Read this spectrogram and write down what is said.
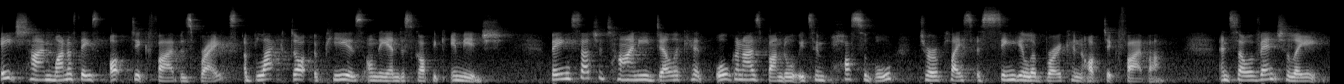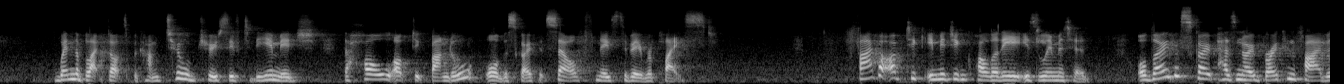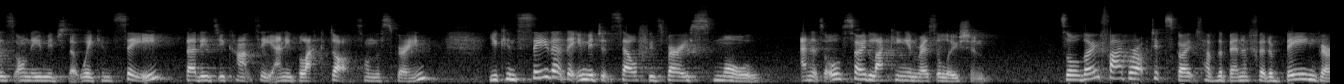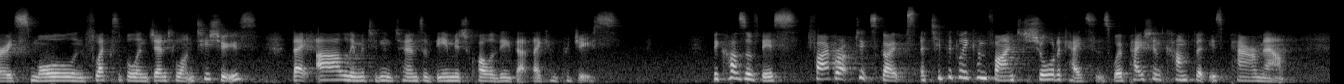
Each time one of these optic fibres breaks, a black dot appears on the endoscopic image. Being such a tiny, delicate, organised bundle, it's impossible to replace a singular broken optic fibre. And so eventually, when the black dots become too obtrusive to the image, the whole optic bundle, or the scope itself, needs to be replaced. Fibre optic imaging quality is limited, Although the scope has no broken fibres on the image that we can see, that is, you can't see any black dots on the screen, you can see that the image itself is very small and it's also lacking in resolution. So although fibre optic scopes have the benefit of being very small and flexible and gentle on tissues, they are limited in terms of the image quality that they can produce. Because of this, fibre optic scopes are typically confined to shorter cases where patient comfort is paramount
